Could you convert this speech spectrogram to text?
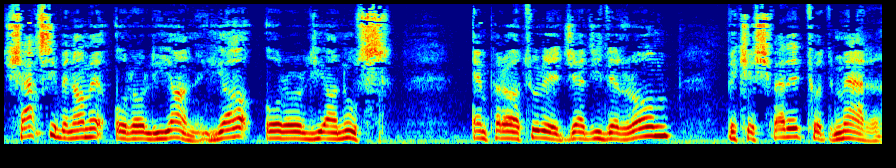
شخصی به نام اورولیان یا اورولیانوس امپراتور جدید روم به کشور تدمر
